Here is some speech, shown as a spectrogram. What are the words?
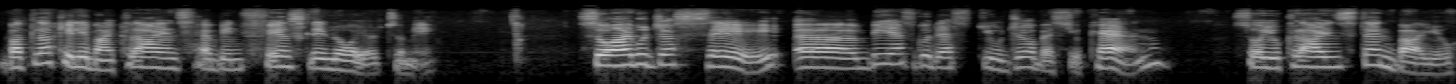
but luckily my clients have been fiercely loyal to me. So I would just say uh, be as good at your job as you can so your clients stand by you.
